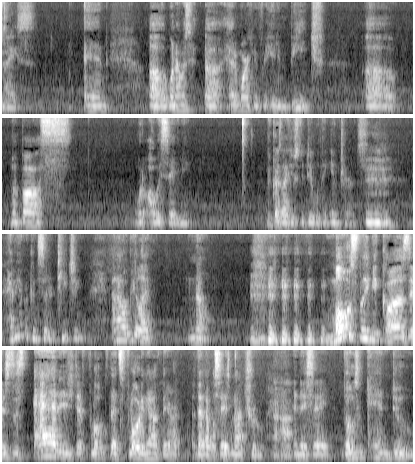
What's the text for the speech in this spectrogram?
Nice. And uh, when I was uh, head of marketing for Hidden Beach, uh, my boss would always say to me, because I used to deal with the interns, Mm-hmm. "Have you ever considered teaching?" And I would be like, "No." Mostly because there's this adage that floats that's floating out there that I will say is not true, Uh-huh. and they say those who can do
